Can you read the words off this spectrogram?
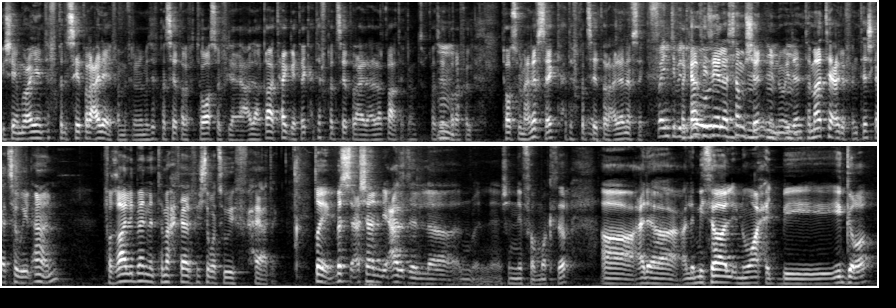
في شيء معين تفقد السيطرة عليه. فمثلا لما تفقد السيطرة في التواصل في العلاقات حقتك حتفقد السيطرة على علاقاتك. لما تفقد السيطرة في التواصل مع نفسك حتفقد السيطرة على نفسك. فأنت بتقول فكان في زي الاسمشن مم. إنه. إذا أنت ما تعرف أنت إيش قاعد تسوي الآن فغالبا أنت ما حتعرف إيش تبغى تسوي في حياتك. طيب بس عشان إعادة عشان نفهم أكثر آه على على مثال إنه واحد بيقرأ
